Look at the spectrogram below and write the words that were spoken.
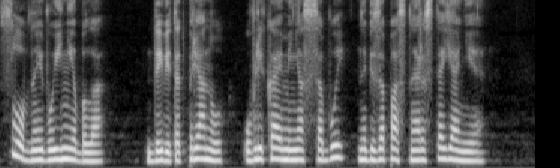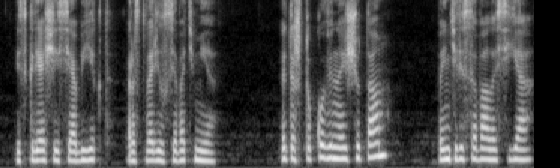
словно его и не было. Дэвид отпрянул, увлекая меня с собой на безопасное расстояние. Искрящийся объект растворился во тьме. «Эта штуковина еще там?» – поинтересовалась я.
